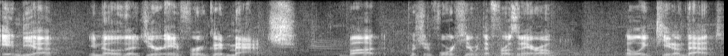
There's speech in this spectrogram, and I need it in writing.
India, you know that you're in for a good match. But pushing forward here with that frozen arrow. Level 18 on that.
